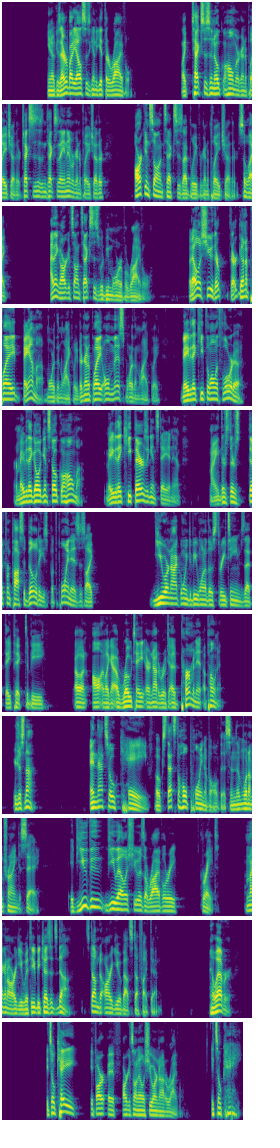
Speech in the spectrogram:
You know, because everybody else is going to get their rival. Like Texas and Oklahoma are going to play each other. Texas and Texas A&M are going to play each other. Arkansas and Texas, I believe, are going to play each other. So, like, I think Arkansas and Texas would be more of a rival. But LSU, they're they're going to play Bama more than likely. They're going to play Ole Miss more than likely. Maybe they keep the one with Florida, or maybe they go against Oklahoma. Maybe they keep theirs against A and M. I mean, there's there's different possibilities, but the point is, is like you are not going to be one of those three teams that they pick to be oh, an, all, like a rotate or not a rotate, a permanent opponent. You're just not. And that's okay, folks. That's the whole point of all this. And then what I'm trying to say. If you view, view LSU as a rivalry, great. I'm not going to argue with you because it's dumb. It's dumb to argue about stuff like that. However, it's okay if, our, if Arkansas and LSU are not a rival. It's okay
